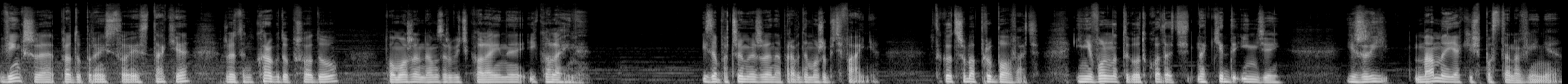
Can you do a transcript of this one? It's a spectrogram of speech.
większe prawdopodobieństwo jest takie, że ten krok do przodu pomoże nam zrobić kolejny i kolejny. I zobaczymy, że naprawdę może być fajnie tylko trzeba próbować i nie wolno tego odkładać na kiedy indziej. Jeżeli mamy jakieś postanowienie,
